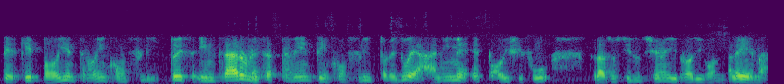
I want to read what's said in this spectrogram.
perché poi entrò in conflitto entrarono esattamente in conflitto le due anime e poi ci fu la sostituzione di Prodi con D'Alema.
